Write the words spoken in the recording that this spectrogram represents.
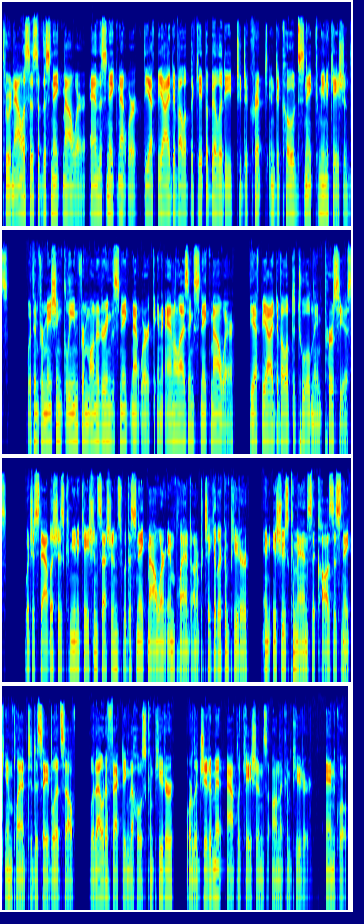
Through analysis of the snake malware and the snake network, the FBI developed the capability to decrypt and decode snake communications. With information gleaned from monitoring the snake network and analyzing snake malware, the FBI developed a tool named Perseus, which establishes communication sessions with the snake malware implant on a particular computer and issues commands that cause the snake implant to disable itself without affecting the host computer or legitimate applications on the computer. End quote.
